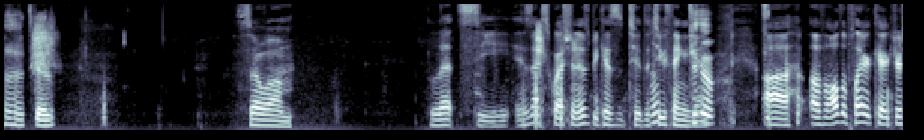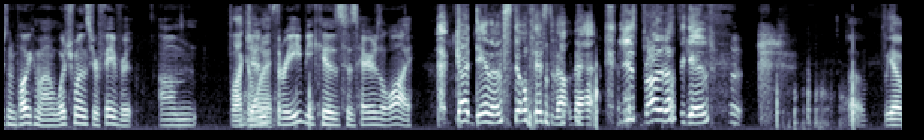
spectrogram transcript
Oh, that's good. So, um, let's see. His next question is because to the two thing again. Two. Uh, of all the player characters in Pokemon, which one's your favorite? Um, Black and Gen white. three because his hair is a lie. God damn it, I'm still pissed about that. you just brought it up again. Uh, but yeah,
